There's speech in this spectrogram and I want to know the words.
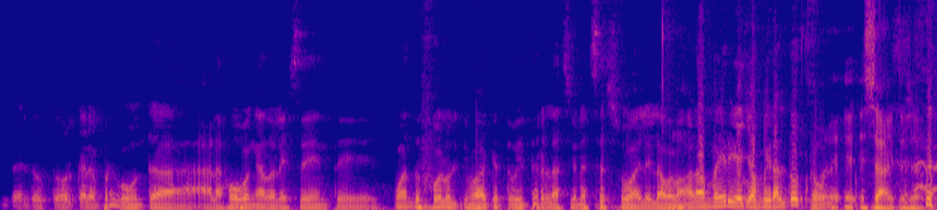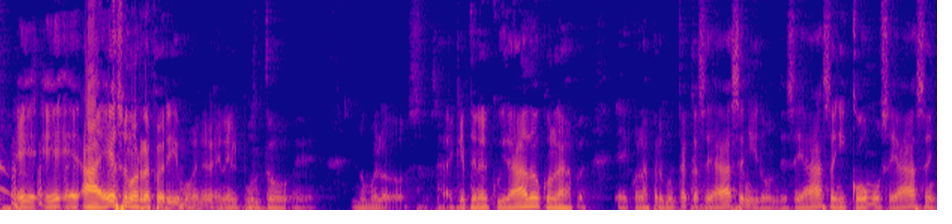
del doctor que le pregunta a la joven adolescente ¿cuándo fue la última vez que tuviste relaciones sexuales? Y la mamá la mira y ella mira al doctor. Eh, eh, Exacto, o sea, eh, eh, eh, a eso nos referimos en el, en el punto número dos. O sea, hay que tener cuidado con las, eh, con las preguntas que se hacen y dónde se hacen y cómo se hacen.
